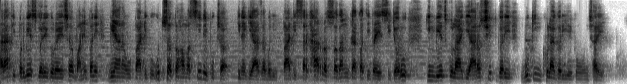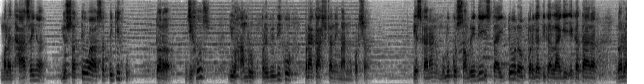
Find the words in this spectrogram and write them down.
राति प्रवेश गरेको रहेछ भने पनि बिहान ऊ पार्टीको उच्च तहमा सिधै पुग्छ। किनकि आजभोलि पार्टी सरकार र सदनका कतिपय सिटहरू किनबेचको लागि आरक्षित गरी बुकिङ खुला गरिएको हुन्छ अरे मलाई थाहा छैन यो सत्य वा असत्य के हो? तर जे होस् यो हाम्रो प्रविधिको पराकाष्ठ नै मान्नुपर्छ। यसकारण मुलुकको समृद्धि स्थायित्व र प्रगतिका लागि एकता र गर्न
